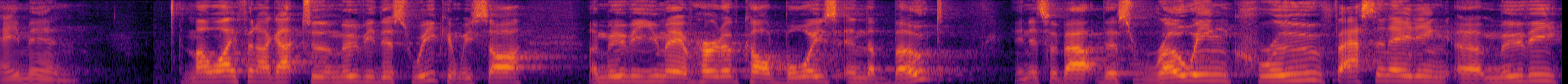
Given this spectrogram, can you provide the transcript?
Amen. My wife and I got to a movie this week and we saw a movie you may have heard of called Boys in the Boat. And it's about this rowing crew, fascinating uh, movie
